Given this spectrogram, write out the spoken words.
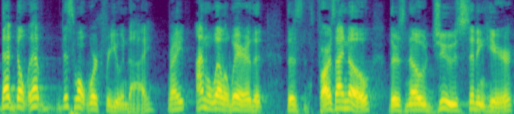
that don't, that, this won't work for you and I, right? I'm well aware that, as far as I know, there's no Jews sitting here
